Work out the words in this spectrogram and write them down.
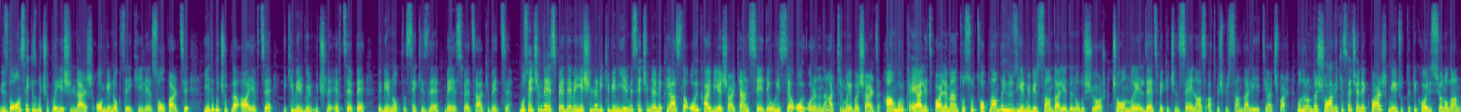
%18,5'la Yeşiller, 11,2 ile Sol Parti, 7,5 ile AFT, 2,3 ile FTP ve 1,8 ile BSV takip etti. Bu seçimde SPD ve Yeşiller 2020 seçimlerine kıyasla oy kaybı yaşarken SDU ise oy oranını arttırmayı başardı. Hamburg eyalet parlamentosu toplamda 121 sandalyeden oluşuyor. Çoğunluğu elde etmek içinse en az 61 sandalyeye ihtiyaç var. Bu durumda şu an iki seçenek var. Mevcuttaki koalisyon olan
